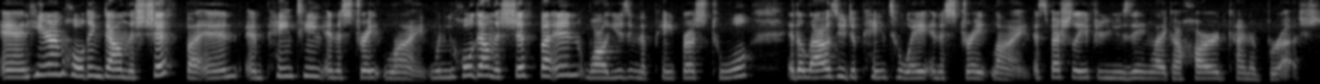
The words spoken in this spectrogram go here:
And here I'm holding down the shift button and painting in a straight line. When you hold down the shift button while using the paintbrush tool, it allows you to paint away in a straight line, especially if you're using like a hard kind of brush.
